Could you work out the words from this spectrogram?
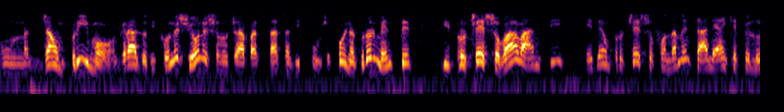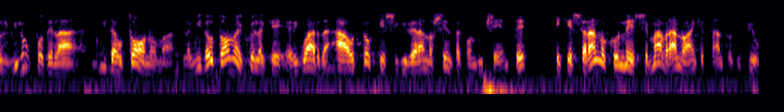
un, già un primo grado di connessione sono già abbastanza diffuse, poi naturalmente il processo va avanti ed è un processo fondamentale anche per lo sviluppo della guida autonoma. La guida autonoma è quella che riguarda auto che si guideranno senza conducente e che saranno connesse ma avranno anche tanto di più.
